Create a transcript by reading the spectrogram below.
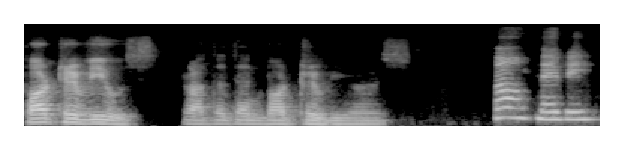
Bot reviews rather than bot reviewers. Oh, maybe.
